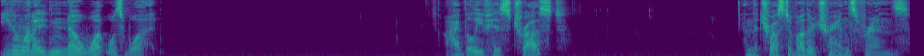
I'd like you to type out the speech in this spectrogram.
even when I didn't know what was what. I believe His trust and the trust of other trans friends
